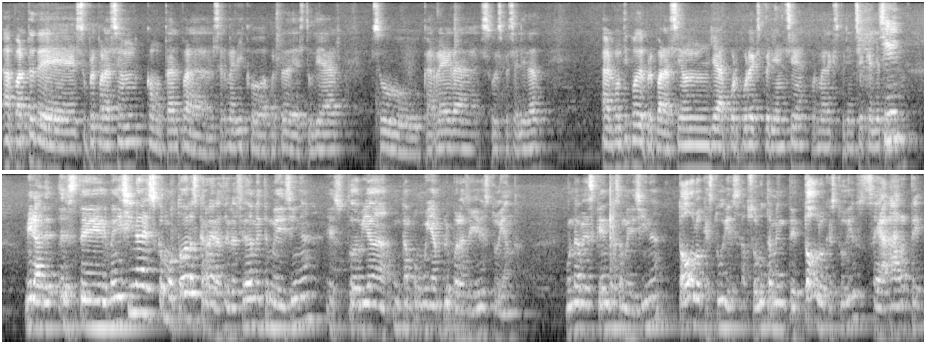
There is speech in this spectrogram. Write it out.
aparte de su preparación como tal para ser médico, aparte de estudiar su carrera, su especialidad, algún tipo de preparación ya por pura experiencia, por mera experiencia que haya tenido. Sí, mira, este, medicina es como todas las carreras, desgraciadamente medicina es todavía un campo muy amplio para seguir estudiando. Una vez que entras a medicina, todo lo que estudies, absolutamente todo lo que estudies, sea arte,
